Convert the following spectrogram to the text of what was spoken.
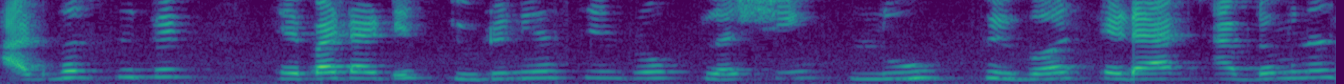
adverse effect hepatitis, cutaneous syndrome, flushing, flu, fever, headache, abdominal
